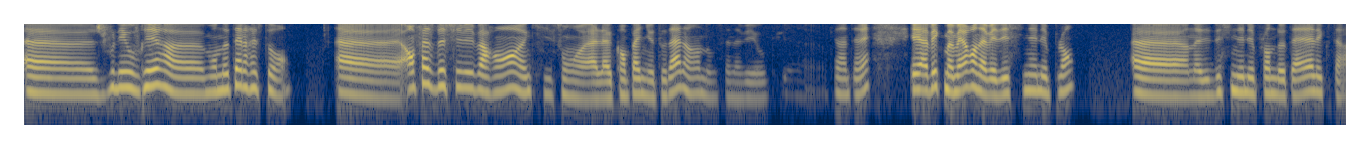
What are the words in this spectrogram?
euh, je voulais ouvrir euh, mon hôtel-restaurant en face de chez mes parents, hein, qui sont à la campagne totale, hein, donc ça n'avait aucun, intérêt. Et avec ma mère, on avait dessiné les plans. on avait dessiné les plans de l'hôtel, etc.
